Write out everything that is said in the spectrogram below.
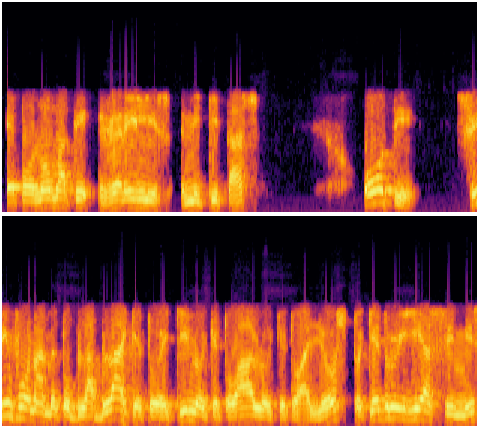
επωνόματι Γρήλης Νικήτας ότι σύμφωνα με το μπλα μπλα και το εκείνο και το άλλο και το αλλιώς το κέντρο υγείας Σίμης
